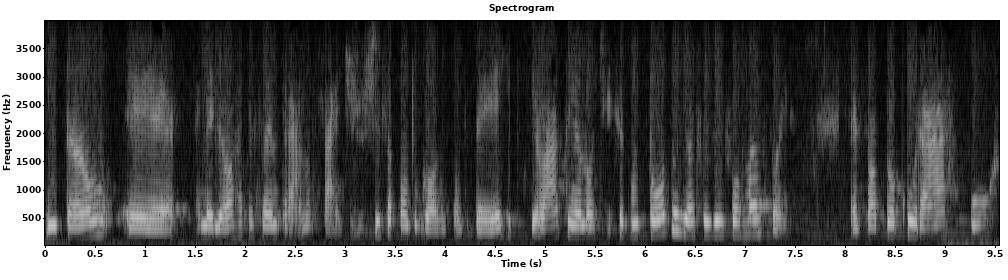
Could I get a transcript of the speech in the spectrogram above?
Então, é, é melhor a pessoa entrar no site justiça.gov.br, porque lá tem a notícia com todas essas informações. É só procurar por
